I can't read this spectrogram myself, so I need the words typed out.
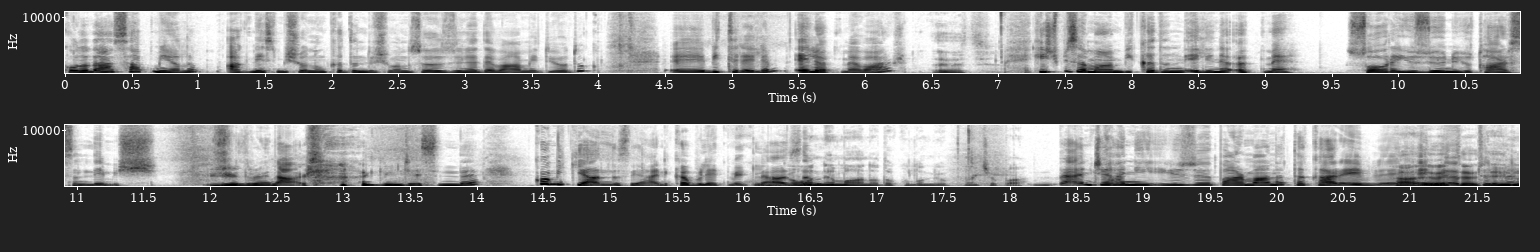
konudan sapmayalım. Agnes Michon'un kadın düşmanı sözlüğüne devam ediyorduk. Ee, bitirelim. El öpme var. Evet. Hiçbir zaman bir kadının elini öpme. Sonra yüzüğünü yutarsın demiş. Jules Renard güncesinde. Komik yalnız yani kabul etmek lazım. Ama ne manada kullanıyor bunu acaba? Bence hani yüzüğü parmağına takar. Ev, Ha, evet evet mü- evlen,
